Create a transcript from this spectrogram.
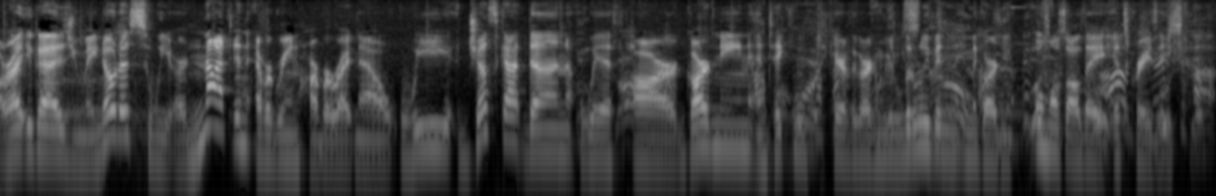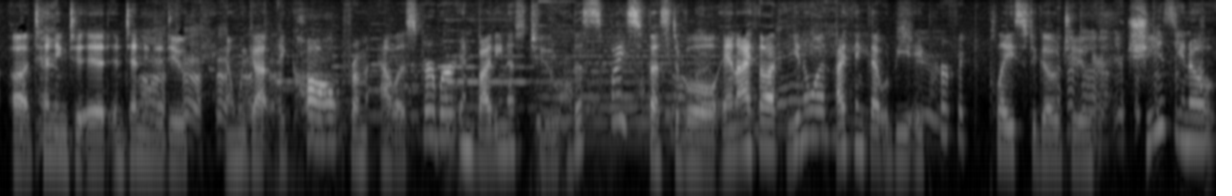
Alright, you guys, you may notice we are not in Evergreen Harbor right now. We just got done with our gardening and taking care of the garden. We've literally been in the garden almost all day. It's crazy. Uh, tending to it and tending to do. And we got a call from Alice Gerber inviting us to the Spice Festival. And I thought, you know what? I think that would be a perfect place to go to. She's, you know,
